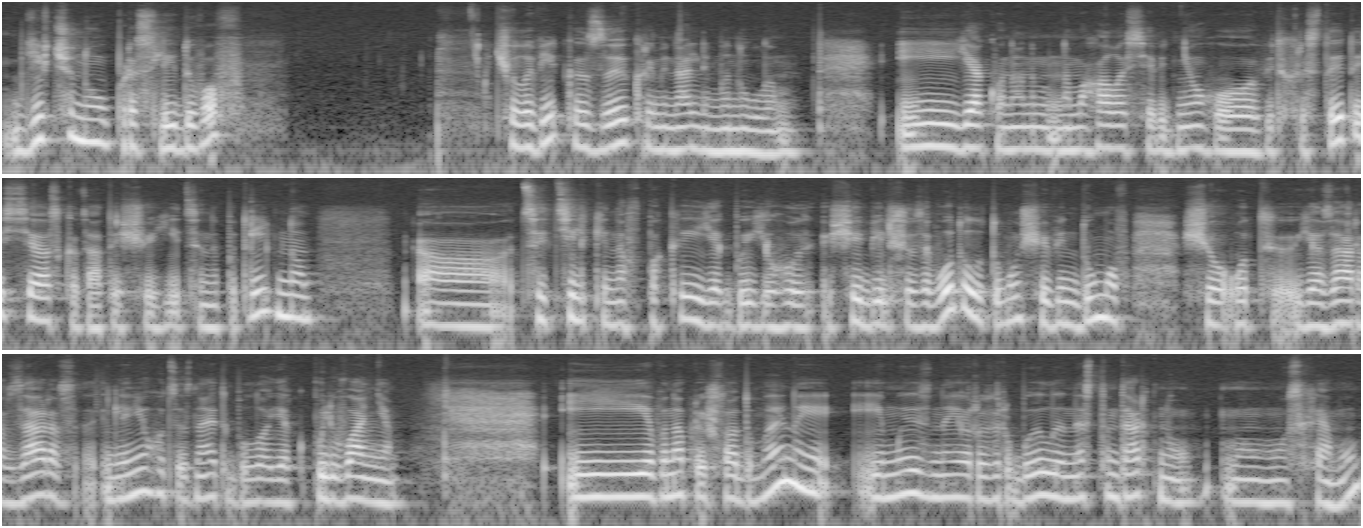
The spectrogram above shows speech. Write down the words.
Дівчину переслідував чоловік з кримінальним минулим. І як вона намагалася від нього відхреститися, сказати, що їй це не потрібно. Це тільки навпаки, якби його ще більше заводило, тому що він думав, що от я зараз, зараз для нього це, знаєте, було як полювання. І вона прийшла до мене, і ми з нею розробили нестандартну схему,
